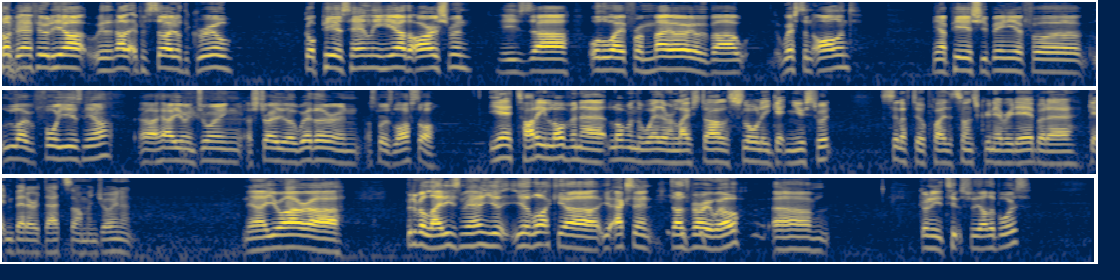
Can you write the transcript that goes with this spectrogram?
Todd Banfield here with another episode of The Grill. Got Pearce Hanley here, the Irishman. He's uh, all the way from Mayo of uh, Western Ireland. Now, Pearce, you've been here for a little over four years now. Uh, how are you enjoying Australia weather and I suppose lifestyle? Yeah, Toddy, loving uh, loving the weather and lifestyle. Slowly getting used to it. Still have to apply the sunscreen every day, but uh, getting better at that, so I'm enjoying it. Now, you are uh, a bit of a ladies' man. You, you like uh, your accent does very well. Um, got any tips for the other boys?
